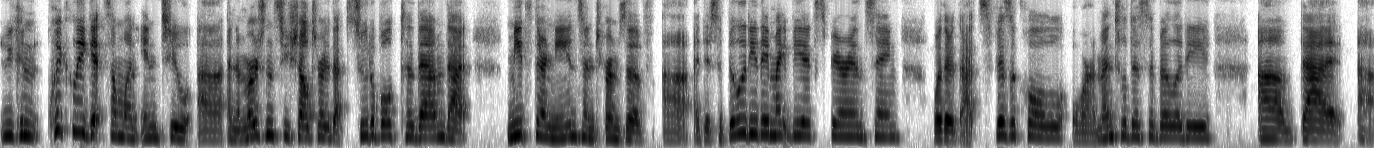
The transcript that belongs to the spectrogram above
you can quickly get someone into uh, an emergency shelter that's suitable to them, that meets their needs in terms of uh, a disability they might be experiencing, whether that's physical or a mental disability, um, that uh,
